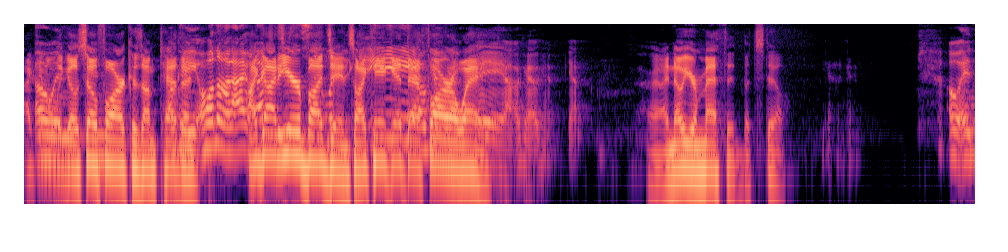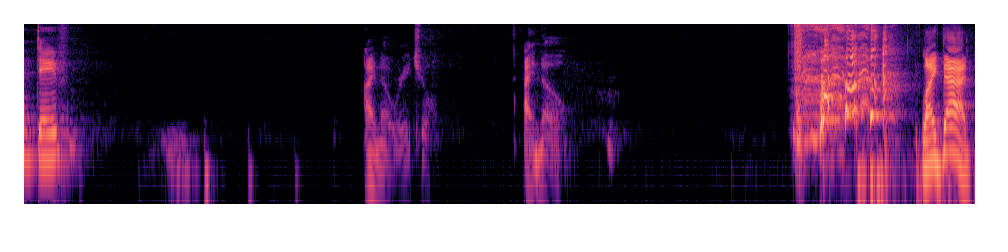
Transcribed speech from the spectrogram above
I can Oh, only and- go so and- far because I'm tethered. Okay, hold on. I, I got was just earbuds in, so I can't get that okay, far okay. away. Yeah, yeah, yeah. Okay, okay. Yeah. I know your method, but still. Yeah, okay. Oh, and Dave. I know, Rachel. I know. like that.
